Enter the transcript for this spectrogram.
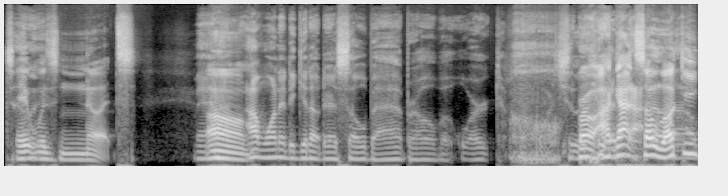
Tell It me. was nuts. Man, Um, I wanted to get up there so bad, bro, but work. Bro, I got so lucky.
